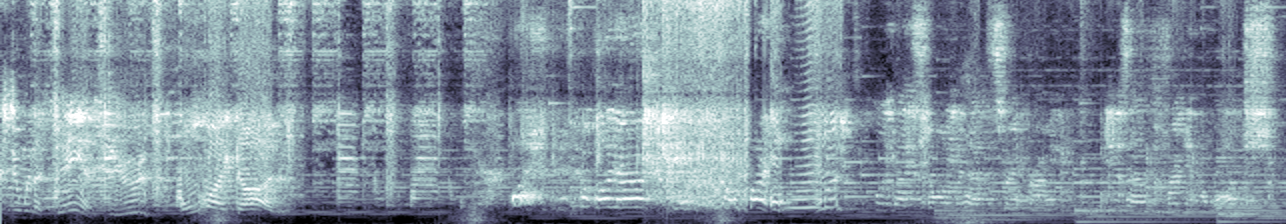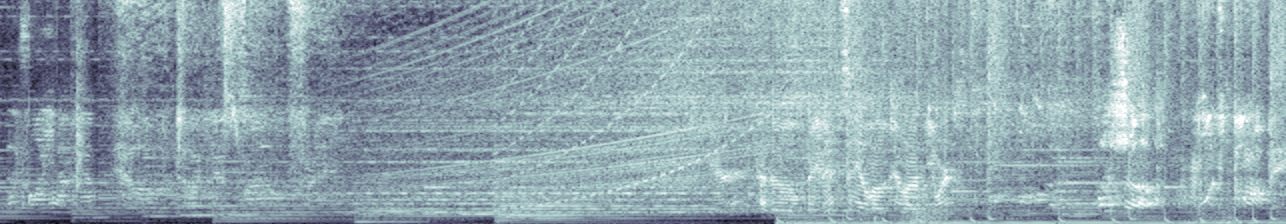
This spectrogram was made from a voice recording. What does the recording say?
Fire's doing a dance, dude. Oh my god. Guys, you don't even have to spray for me. You just have to friggin' watch. That's why I have to. Hello, Faded. Say hello to our viewers. What's up? What's popping?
